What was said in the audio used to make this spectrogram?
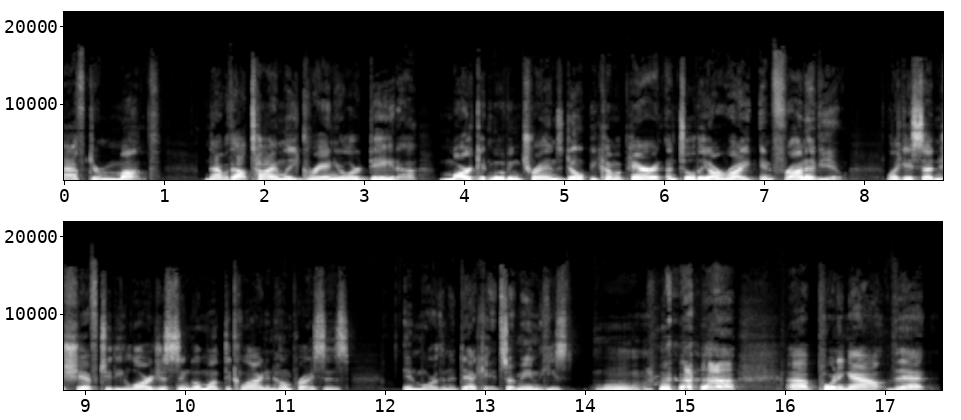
after month. Now, without timely, granular data, market moving trends don't become apparent until they are right in front of you, like a sudden shift to the largest single month decline in home prices in more than a decade. So, I mean, he's mm, uh, pointing out that,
